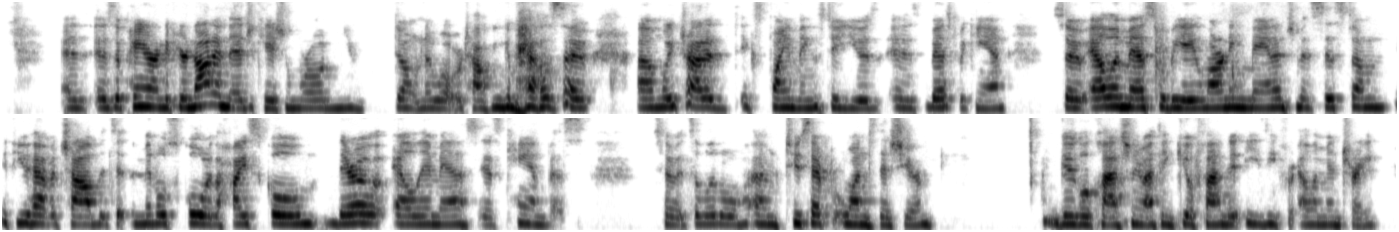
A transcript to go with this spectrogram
as, as, a parent, if you're not in the education world, you don't know what we're talking about. So um, we try to explain things to you as, as, best we can. So LMS will be a learning management system. If you have a child that's at the middle school or the high school, their LMS is Canvas. So it's a little um, two separate ones this year. Google Classroom, I think you'll find it easy for elementary.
